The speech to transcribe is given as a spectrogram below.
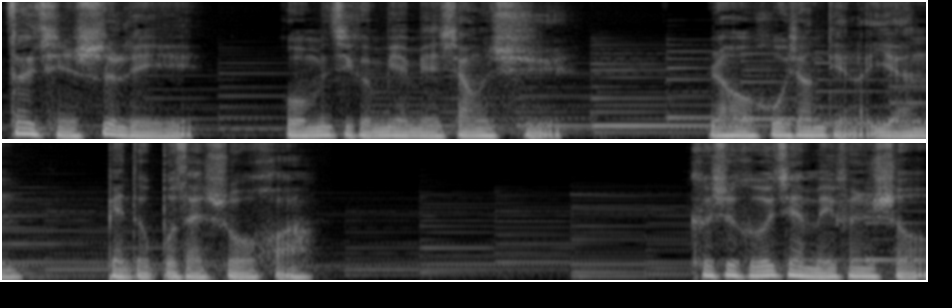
在寝室里，我们几个面面相觑，然后互相点了烟，便都不再说话。可是何健没分手，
